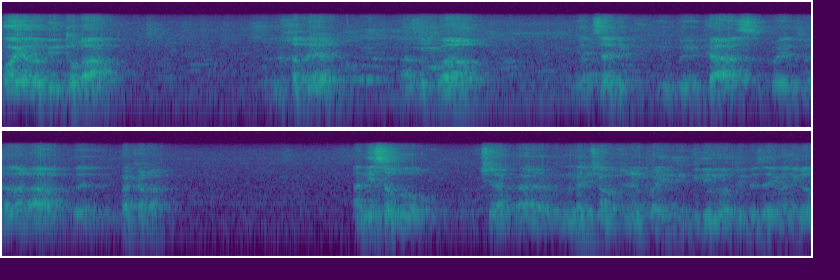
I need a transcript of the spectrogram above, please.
פה היה לו דין תורה, מחבר, אז הוא כבר יוצא בכעס, כועס על הרב, מה קרה? אני סבור, נדמה לי שגם אחרים כבר הקדימו אותי בזה, אם אני לא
